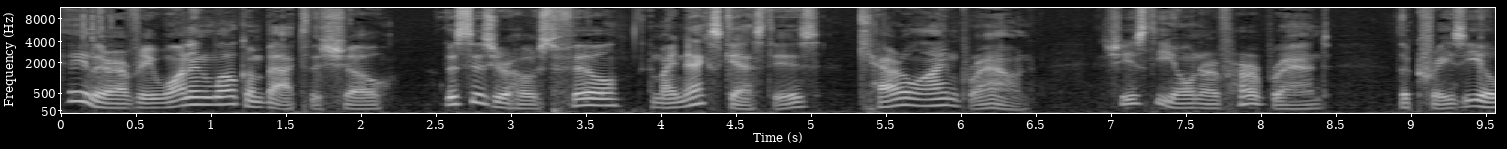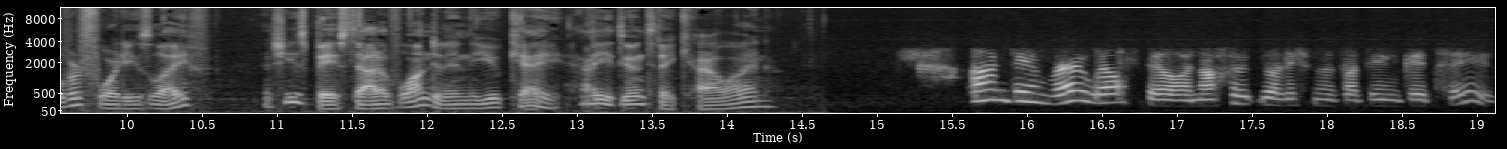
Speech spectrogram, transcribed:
Hey there, everyone, and welcome back to the show. This is your host, Phil, and my next guest is Caroline Brown. She's the owner of her brand, The Crazy Over 40s Life, and she's based out of London in the UK. How are you doing today, Caroline? I'm doing very well, Phil, and I hope your listeners are doing good too.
